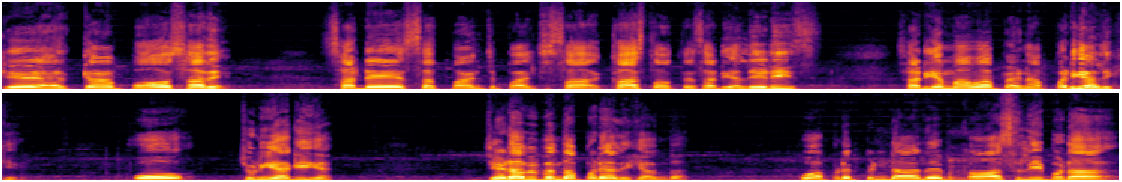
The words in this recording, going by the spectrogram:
ਕਿ ਐਰਕਾਂ ਬਹੁਤ ਸਾਰੇ ਸਾਡੇ ਸਰਪੰਚ, ਪੰਚ, ਸਾ- ਖਾਸ ਤੌਰ ਤੇ ਸਾਡੀਆਂ ਲੇਡੀਜ਼ ਸਾਡੀਆਂ ਮਾਵਾਂ, ਭੈਣਾਂ ਪੜ੍ਹੀਆਂ ਲਿਖੀਆਂ। ਉਹ ਚੁਣੀਆਂ ਗਈਆਂ। ਜਿਹੜਾ ਵੀ ਬੰਦਾ ਪੜ੍ਹਿਆ ਲਿਖਿਆ ਹੁੰਦਾ, ਉਹ ਆਪਣੇ ਪਿੰਡਾਂ ਦੇ ਵਿਕਾਸ ਲਈ ਬੜਾ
